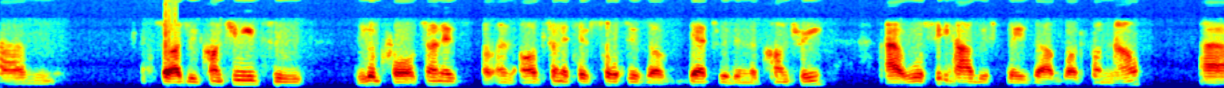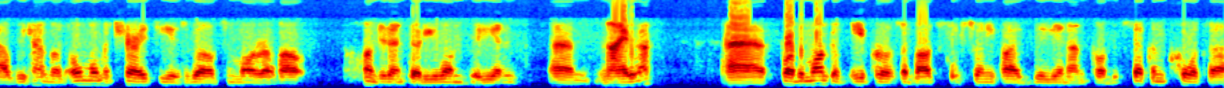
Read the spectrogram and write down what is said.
Um, so as we continue to look for alternative, alternative sources of debt within the country, uh, we'll see how this plays out. But for now, uh, we have an OMO maturity as well tomorrow about 131 billion um, naira. Uh, for the month of April, it's about 625 billion, and for the second quarter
